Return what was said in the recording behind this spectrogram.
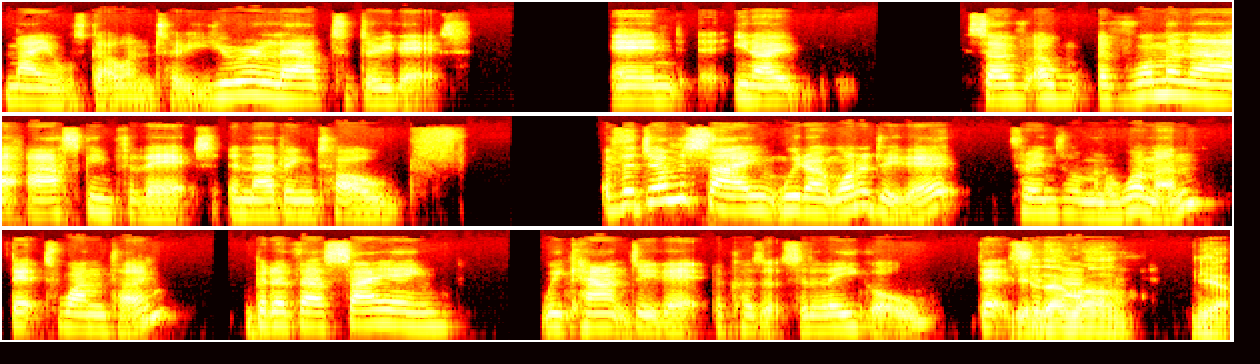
males go into you're allowed to do that. And you know so if, if women are asking for that and they're being told, if the gym is saying we don't want to do that, trans woman or woman, that's one thing. But if they're saying we can't do that because it's illegal, that's Yeah, they're wrong. Yeah.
